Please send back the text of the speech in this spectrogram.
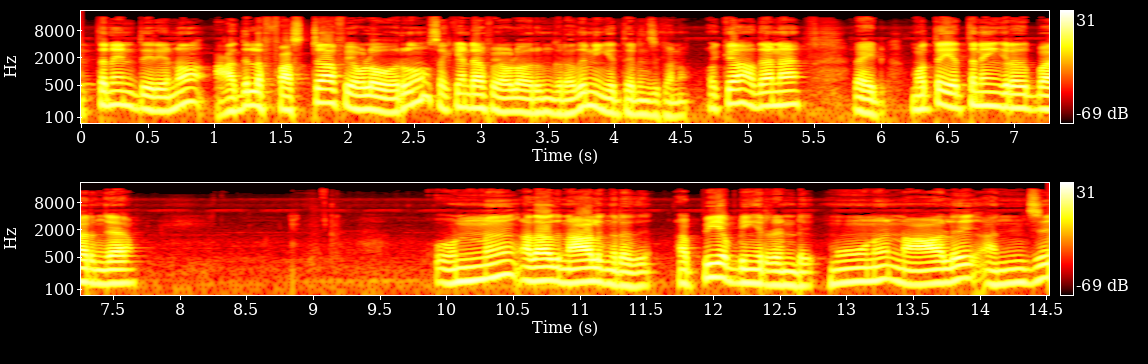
எத்தனைன்னு தெரியணும். அதில் ஃபஸ்ட் ஆஃப் எவ்வளோ வரும் செகண்ட் ஆஃப் எவ்வளோ வருங்கிறது நீங்கள் தெரிஞ்சுக்கணும். ஓகே அதானே? ரைட். மொத்தம் எத்தனைங்கிறது பாருங்கள் ஒன்று அதாவது நாலுங்கிறது. அப்பி அப்படிங்கிற ரெண்டு. மூணு நாலு அஞ்சு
